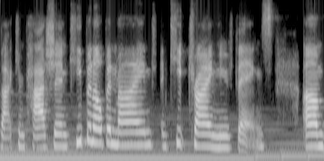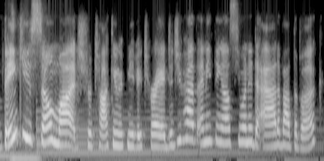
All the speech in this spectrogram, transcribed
that compassion, keep an open mind, and keep trying new things. Um, thank you so much for talking with me, Victoria. Did you have anything else you wanted to add about the book?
